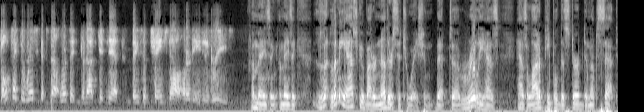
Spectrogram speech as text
don't take the risk. It's not worth it. You're not getting in. Things have changed now 180 degrees. Amazing, amazing. L- let me ask you about another situation that uh, really has has a lot of people disturbed and upset.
